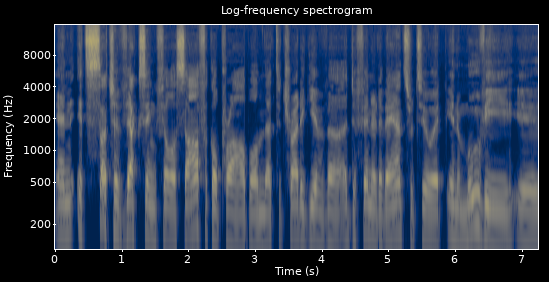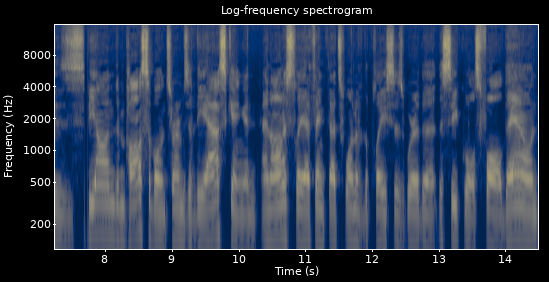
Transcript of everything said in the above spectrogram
And it's such a vexing philosophical problem that to try to give a, a, definitive answer to it in a movie is beyond impossible in terms of the asking. And, and honestly, I think that's one of the places where the, the sequels fall down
